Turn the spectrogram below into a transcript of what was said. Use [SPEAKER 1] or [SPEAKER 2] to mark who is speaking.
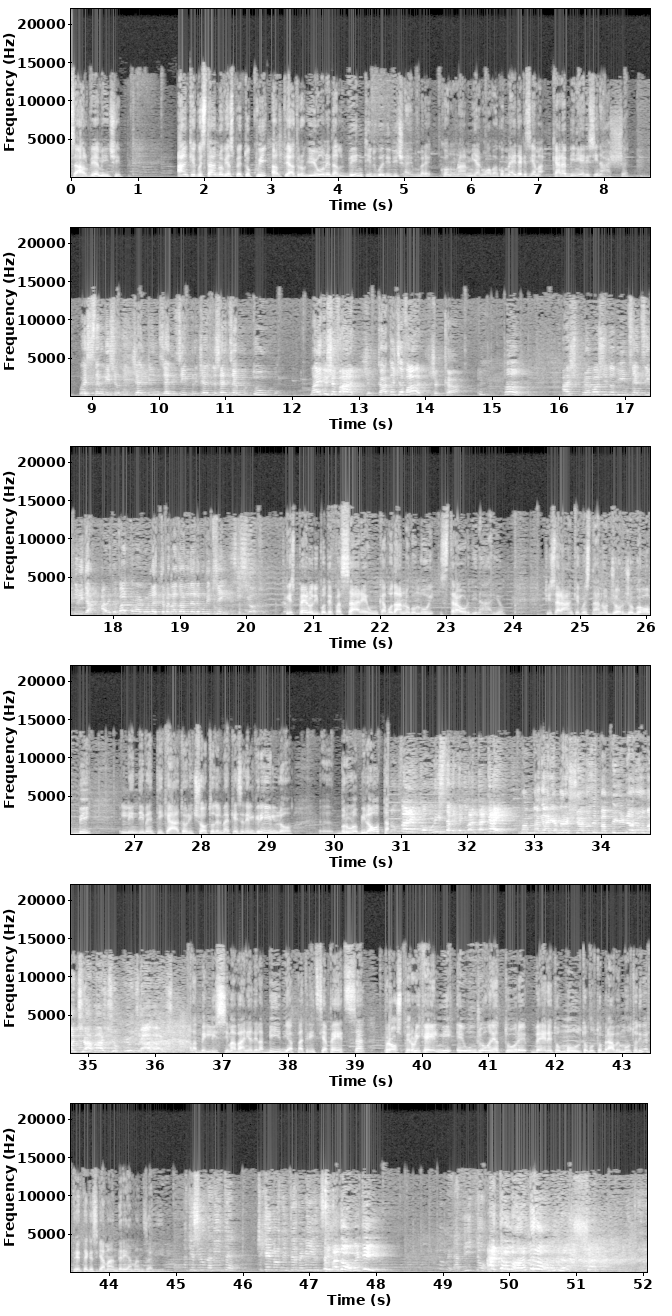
[SPEAKER 1] Salve amici. Anche quest'anno vi aspetto qui al Teatro Ghione dal 22 di dicembre con una mia nuova commedia che si chiama Carabinieri si nasce.
[SPEAKER 2] Questa è un'isola di gente insensibile, gente senza cultura. Ma io che ci faccio qua? Che ci faccio qua? Ah, a proposito di insensibilità, avete fatto la colletta per la donna delle pulizie?
[SPEAKER 1] E spero di poter passare un capodanno con voi straordinario. Ci sarà anche quest'anno Giorgio Gobbi, l'indimenticato Ricciotto del Marchese del Grillo, eh, Bruno Bilotta.
[SPEAKER 2] Non fare il comunista perché ti manda a gay!
[SPEAKER 3] Ma magari a me lasciare così ma vicino a Roma, ce la faccio più, ce la faccio.
[SPEAKER 1] la bellissima Vania della Bidia, Patrizia Pezza, Prospero Richelmi e un giovane attore veneto molto molto bravo e molto divertente che si chiama Andrea Manzalini.
[SPEAKER 4] Anche se una lite ci chiedono di intervenire.
[SPEAKER 2] Sì, ma dove? Chi?
[SPEAKER 4] Non me l'ha detto.
[SPEAKER 2] A domanda!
